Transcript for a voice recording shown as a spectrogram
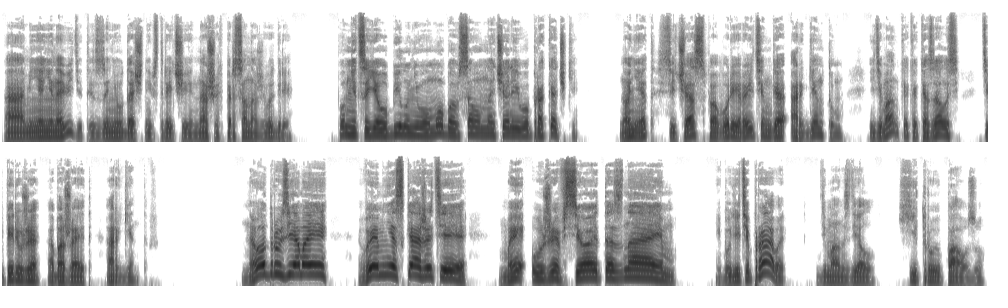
а меня ненавидит из-за неудачной встречи наших персонажей в игре. Помнится, я убил у него моба в самом начале его прокачки. Но нет, сейчас в фаворе рейтинга Аргентум, и Диман, как оказалось, теперь уже обожает аргентов. «Ну, друзья мои, вы мне скажете, мы уже все это знаем, и будете правы», — Диман сделал хитрую паузу.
